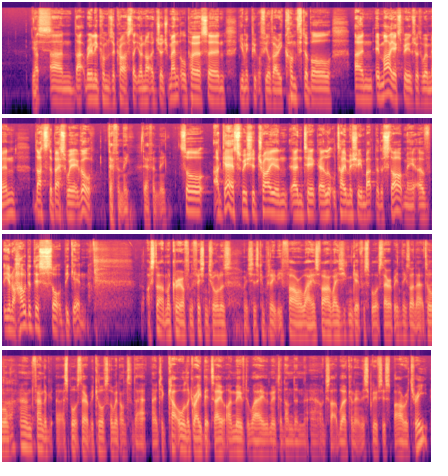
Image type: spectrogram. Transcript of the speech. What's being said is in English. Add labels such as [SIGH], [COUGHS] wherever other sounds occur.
Yes. Uh, and that really comes across that you're not a judgmental person. You make people feel very comfortable. And in my experience with women, that's the best way to go. definitely. Definitely. So I guess we should try and, and take a little time machine back to the start, mate, of, you know, how did this sort of begin? I started my career off on the fishing trawlers, which is completely far away, as far away as you can get from sports therapy and things like that at all. Uh-huh. And found a, a sports therapy course. I went on to that. And to cut all the grey bits out, I moved away. We moved to London. Uh, I started working at an exclusive spa retreat.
